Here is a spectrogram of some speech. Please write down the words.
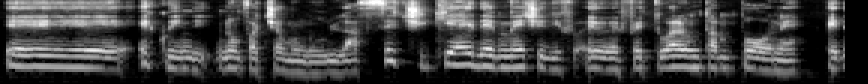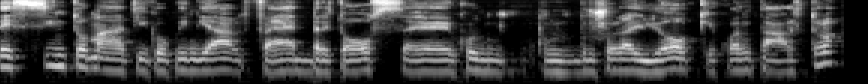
e, e, quindi non facciamo nulla. Se ci chiede invece di eh, effettuare un tampone ed è sintomatico, quindi ha febbre, tosse, con, con bruciore agli occhi e quant'altro,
